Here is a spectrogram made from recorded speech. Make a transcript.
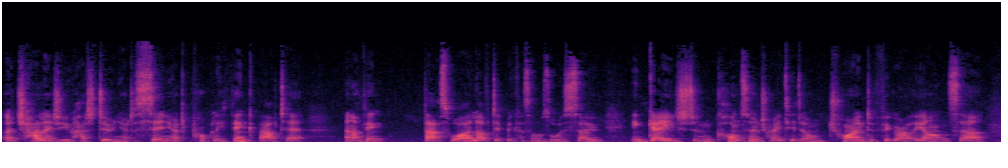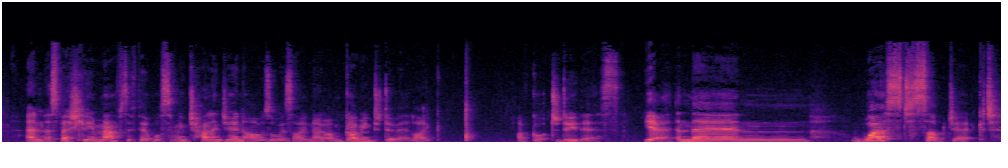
a challenge that you had to do and you had to sit and you had to properly think about it. And I think that's why I loved it because I was always so engaged and concentrated on trying to figure out the answer. And especially in maths if there was something challenging I was always like no I'm going to do it. Like I've got to do this. Yeah and then worst subject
